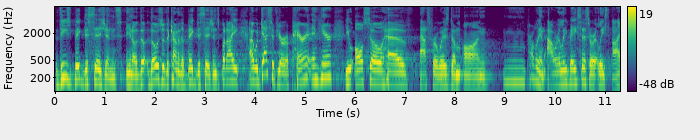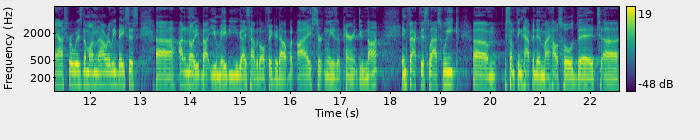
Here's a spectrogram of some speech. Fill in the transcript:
these big decisions, you know, th- those are the kind of the big decisions. But I, I would guess if you're a parent in here, you also have asked for wisdom on Mm, probably an hourly basis, or at least I ask for wisdom on an hourly basis. Uh, I don't know about you, maybe you guys have it all figured out, but I certainly, as a parent, do not. In fact, this last week, um, something happened in my household that uh,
